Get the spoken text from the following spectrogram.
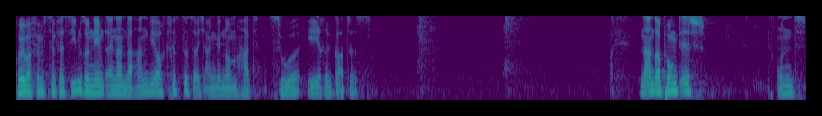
Römer 15, Vers 7, so nehmt einander an, wie auch Christus euch angenommen hat, zur Ehre Gottes. Ein anderer Punkt ist, und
